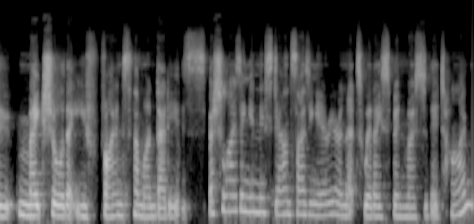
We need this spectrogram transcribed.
to make sure that you find someone that is specializing in this downsizing area and that's where they spend most of their time.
